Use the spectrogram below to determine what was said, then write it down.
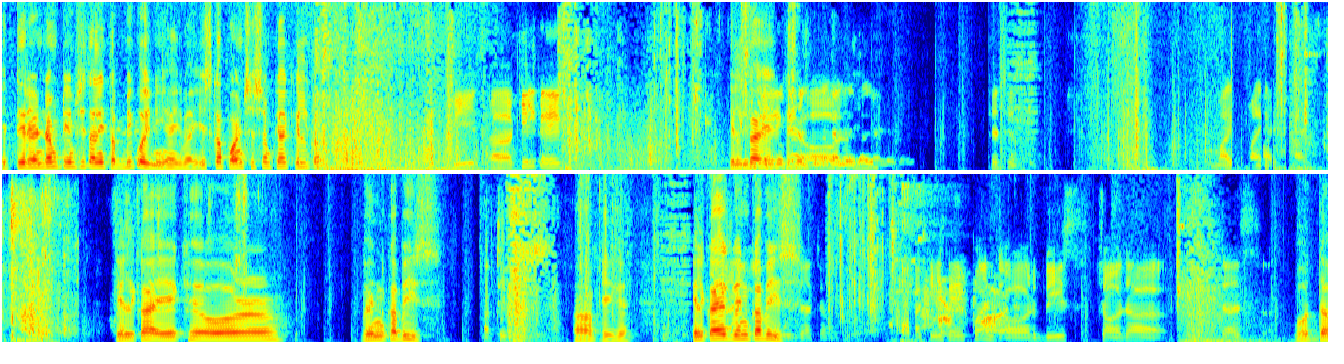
इतनी रैंडम टीम सी तब भी कोई नहीं आई भाई। इसका पॉइंट सिस्टम क्या किल का? किल का एक। किल का एक है। किल का एक है और विन का बीस अब ठीक है। हाँ ठीक है। किल का एक विन का बीस हो का एक पॉइंट और बीस चौदह दस बहुत द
